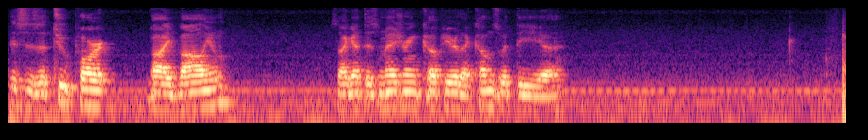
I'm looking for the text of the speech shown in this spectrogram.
This is a two-part by volume. So I got this measuring cup here that comes with the uh,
